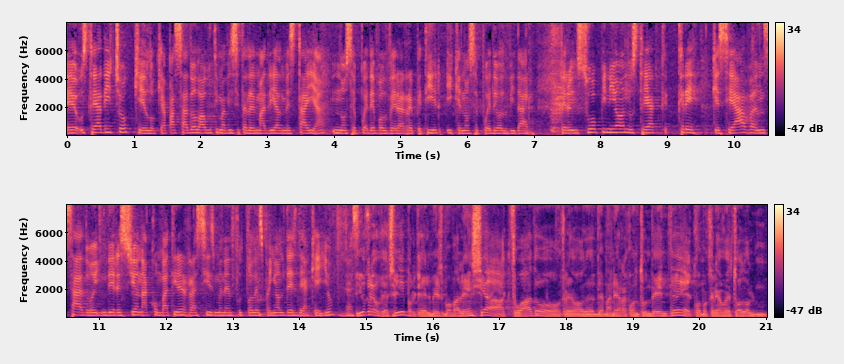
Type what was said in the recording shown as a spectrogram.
Eh, usted ha dicho que lo que ha pasado la última visita del Madrid al Mestalla no se puede volver a repetir y que no se puede olvidar. Pero en su opinión, ¿usted ha- cree que se ha avanzado en dirección a combatir el racismo en el fútbol español desde aquello? Yo creo que sí, porque el mismo Valencia ha actuado, creo, de manera contundente, como creo que todo el,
